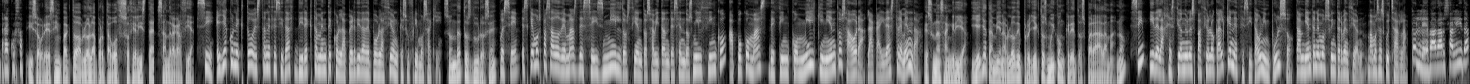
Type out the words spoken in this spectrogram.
recursos. Y sobre ese impacto habló la portavoz socialista Sandra García. Sí, ella conectó esta necesidad directamente con la pérdida de población que sufrimos aquí. Son datos duros, ¿eh? Pues sí, es que hemos pasado de más de 6.200 habitantes en 2005 a poco más de 5.500 ahora. La caída es tremenda. Es una sangría. Y ella también habló de proyectos muy concretos para Álama, ¿no? Sí, y de la gestión de un espacio local que necesita un impulso. También tenemos su intervención. Vamos a escucharla. Esto le va a dar salida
